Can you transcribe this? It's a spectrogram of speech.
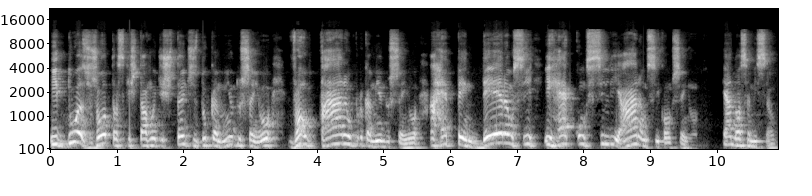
E duas outras que estavam distantes do caminho do Senhor voltaram para o caminho do Senhor, arrependeram-se e reconciliaram-se com o Senhor. É a nossa missão.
